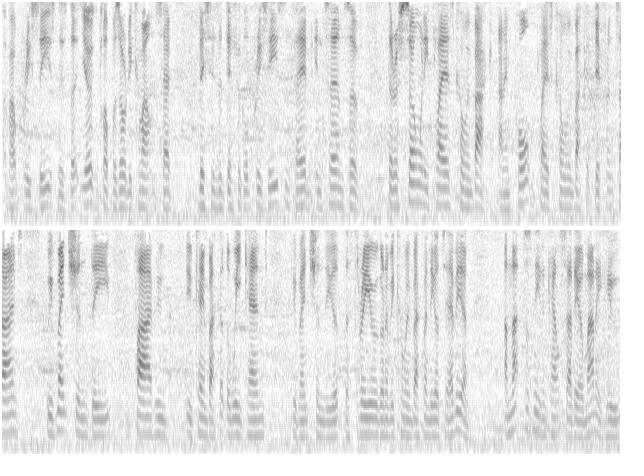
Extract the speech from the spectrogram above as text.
about pre-season is that Jurgen Klopp has already come out and said this is a difficult pre-season for him in terms of there are so many players coming back and important players coming back at different times. We've mentioned the five who, who came back at the weekend. We mentioned the the three who are going to be coming back when they go to Evian, and that doesn't even count Sadio Mane, who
